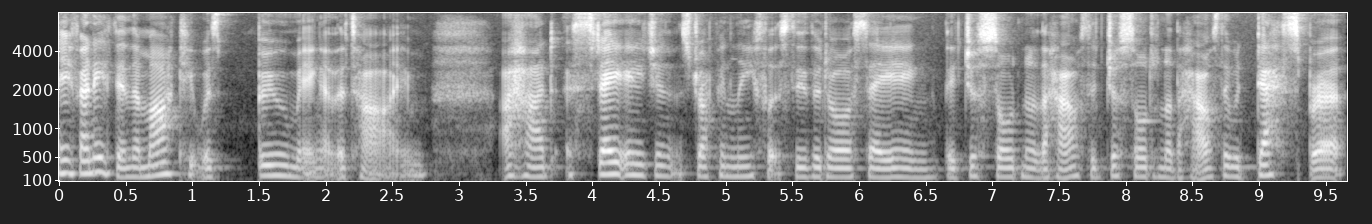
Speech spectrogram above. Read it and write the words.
If anything the market was booming at the time. I had estate agents dropping leaflets through the door saying they'd just sold another house, they'd just sold another house. They were desperate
